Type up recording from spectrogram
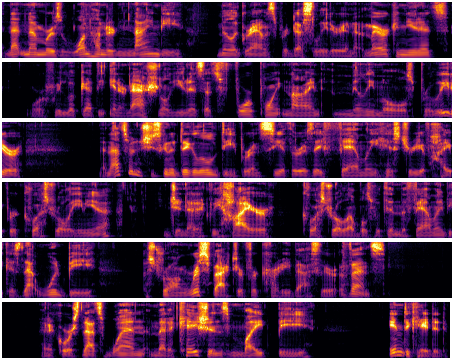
and that number is 190 milligrams per deciliter in American units, or if we look at the international units, that's 4.9 millimoles per liter. And that's when she's going to dig a little deeper and see if there is a family history of hypercholesterolemia, genetically higher cholesterol levels within the family, because that would be a strong risk factor for cardiovascular events. And of course, that's when medications might be indicated.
